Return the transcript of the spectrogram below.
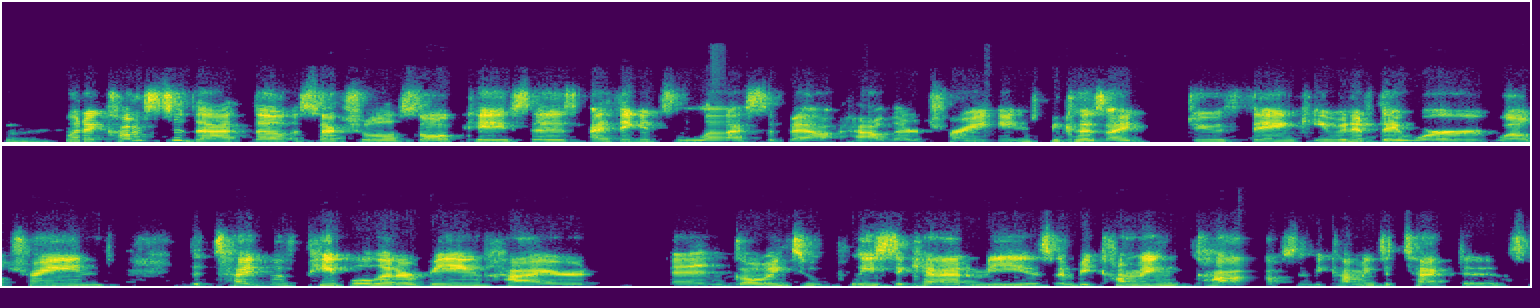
Right. When it comes to that, though, sexual assault cases, I think it's less about how they're trained because I do think even if they were well trained, the type of people that are being hired and going to police academies and becoming cops and becoming detectives,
